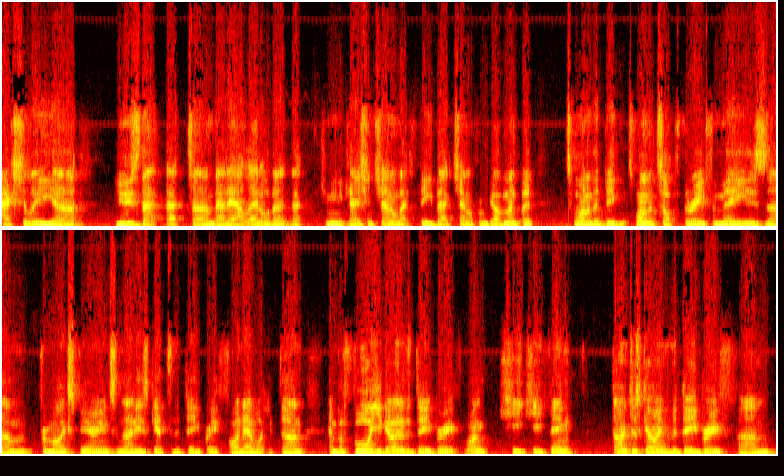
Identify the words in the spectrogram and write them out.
actually uh, use that that um, that outlet or that that communication channel, that feedback channel from government, but it's one of the big it's one of the top three for me is um, from my experience and that is get to the debrief find out what you've done and before you go to the debrief one key key thing don't just go into the debrief um,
